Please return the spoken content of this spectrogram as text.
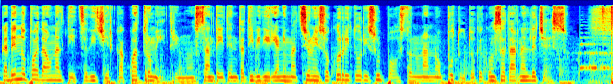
cadendo poi da un'altezza di circa 4 metri. Nonostante i tentativi di rianimazione, i soccorritori sul posto non hanno potuto che constatarne il decesso.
